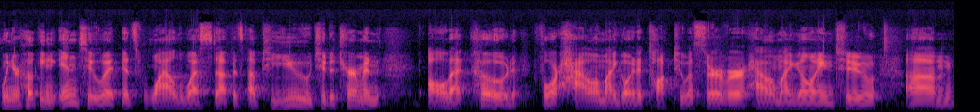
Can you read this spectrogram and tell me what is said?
When you're hooking into it, it's Wild West stuff. It's up to you to determine all that code for how am I going to talk to a server? How am I going to um,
